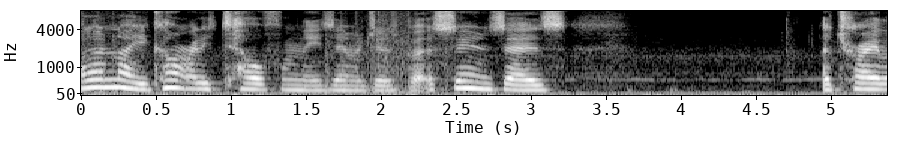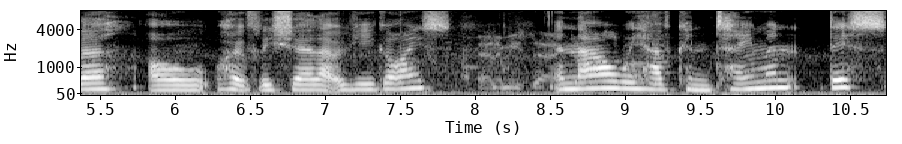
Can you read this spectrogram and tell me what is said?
I don't know, you can't really tell from these images, but as soon as there's a trailer, I'll hopefully share that with you guys. And now we have containment. This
